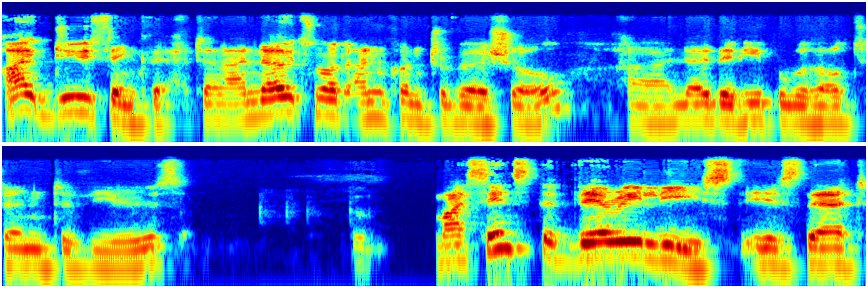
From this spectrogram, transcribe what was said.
I do think that, and I know it's not uncontroversial. Uh, I know there are people with alternative views my sense, at the very least, is that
